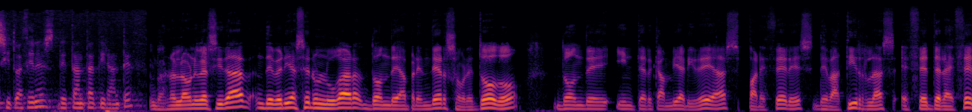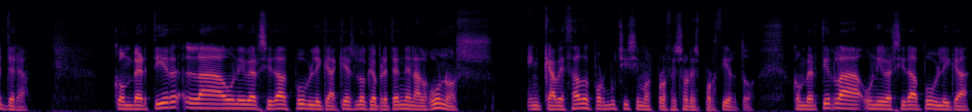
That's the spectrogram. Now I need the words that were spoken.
situaciones de tanta tirantez. Bueno, la universidad debería ser un lugar donde aprender sobre todo, donde intercambiar ideas, pareceres, debatirlas, etcétera, etcétera. Convertir la universidad pública, que es lo que pretenden algunos, encabezado por muchísimos profesores, por cierto, convertir la universidad pública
